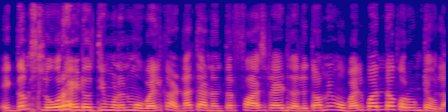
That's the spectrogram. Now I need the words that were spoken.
एकदम स्लो राईड होती म्हणून मोबाईल काढला. त्यानंतर फास्ट राईड झाली तर आम्ही मोबाईल बंद करून ठेवला.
